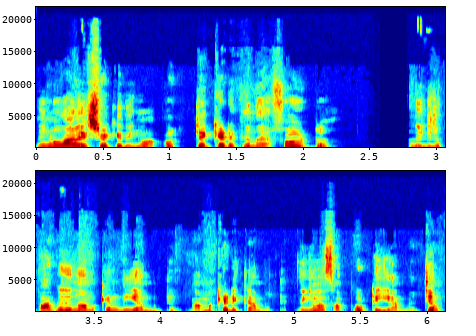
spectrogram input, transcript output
നിങ്ങൾ ആലോചിച്ച് വെക്കുക നിങ്ങൾ ഒറ്റയ്ക്കെടുക്കുന്ന എഫേർട്ട് ഒരു പകുതി നമുക്ക് എന്ത് ചെയ്യാൻ പറ്റും? നമുക്ക് എടുക്കാൻ പറ്റും. നിങ്ങളെ സപ്പോർട്ട് ചെയ്യാൻ പറ്റും.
